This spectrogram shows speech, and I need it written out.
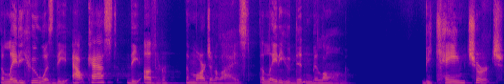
the lady who was the outcast, the other, the marginalized, the lady who didn't belong, became church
